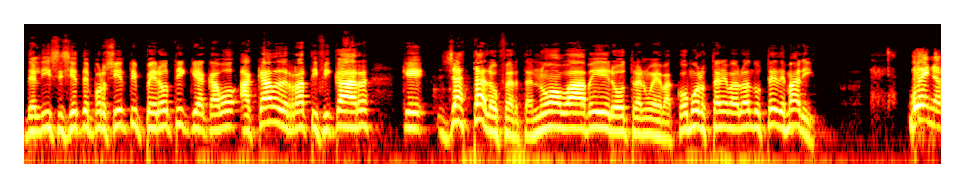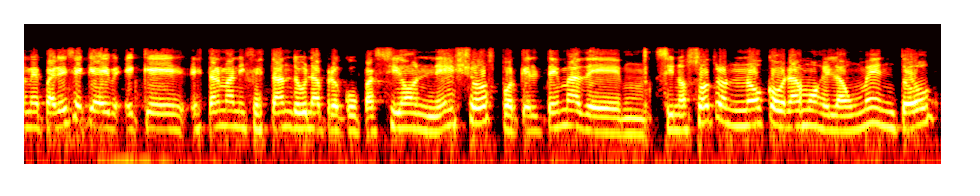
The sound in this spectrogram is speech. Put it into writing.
del 17% y Perotti que acabó, acaba de ratificar que ya está la oferta, no va a haber otra nueva. ¿Cómo lo están evaluando ustedes, Mari? Bueno, me parece que, que están manifestando una preocupación ellos porque el tema de mm, si nosotros no cobramos el aumento,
